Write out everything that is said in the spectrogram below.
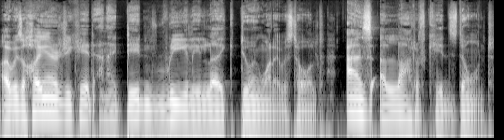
I was a high energy kid and I didn't really like doing what I was told, as a lot of kids don't.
